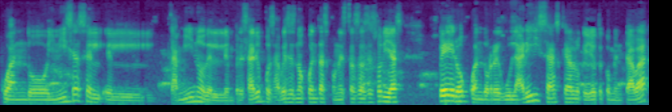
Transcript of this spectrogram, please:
Cuando inicias el, camino del empresario, pues a veces no cuentas con estas asesorías, pero cuando regularizas, que era lo que yo te comentaba,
